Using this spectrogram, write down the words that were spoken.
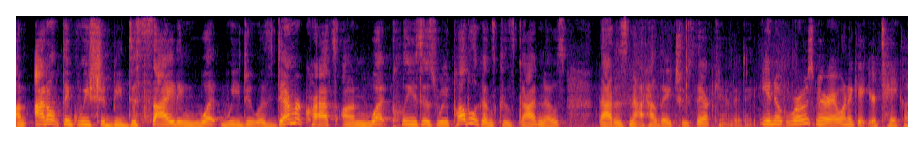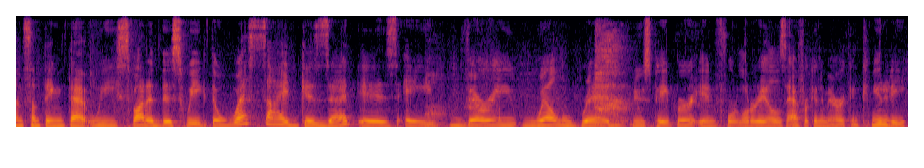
um, I don't think we should be deciding what we do as Democrats on what pleases Republicans, because God knows that is not how they choose their candidate. You know, Rosemary, I want to get your take on something that we spotted this week. The West Side Gazette is a very well read newspaper in Fort Lauderdale's African American community.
